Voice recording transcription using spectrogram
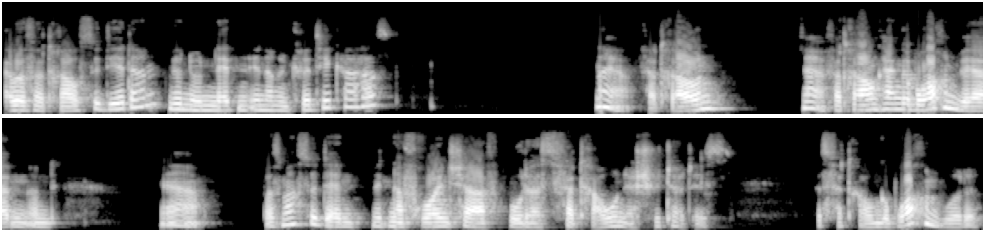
Aber vertraust du dir dann, wenn du einen netten inneren Kritiker hast? Naja, Vertrauen, ja, Vertrauen kann gebrochen werden. Und ja, was machst du denn mit einer Freundschaft, wo das Vertrauen erschüttert ist? Das Vertrauen gebrochen wurde.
